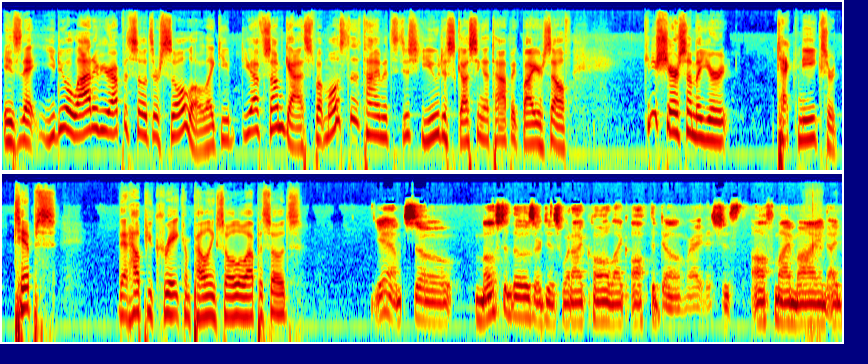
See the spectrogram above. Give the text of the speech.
is that you do a lot of your episodes are solo. Like you, you have some guests, but most of the time it's just you discussing a topic by yourself. Can you share some of your techniques or tips that help you create compelling solo episodes? Yeah. So most of those are just what I call like off the dome, right? It's just off my mind. I,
